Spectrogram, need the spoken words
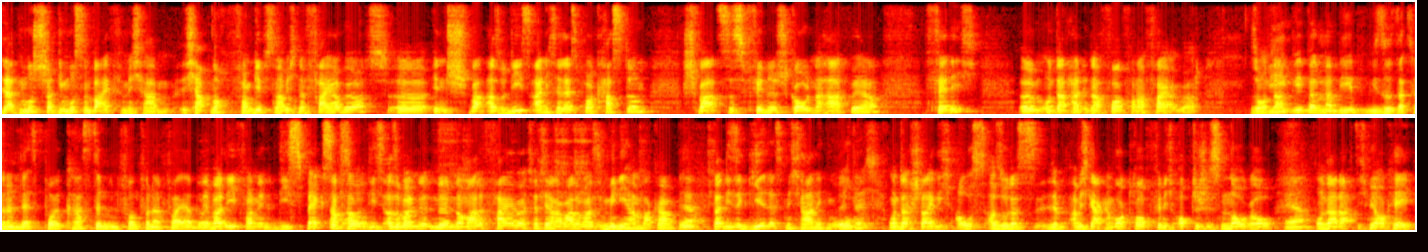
das muss schon, die muss einen Vibe für mich haben. Ich habe noch von Gibson habe ich eine Firebird äh, in schwarz, also die ist eigentlich eine Les Paul Custom, schwarzes Finish, goldene Hardware, fertig ähm, und dann halt in der Form von einer Firebird. So, und dann, Wie, wie, warte mal, wie, wieso sagst du dann Les Paul Custom in Form von einer Firebird? weil die von den die Specs sind, so. die, also weil eine, eine normale Firebird hat ja normalerweise einen Mini-Humbucker, Ja. dann diese Gearless-Mechaniken oben und da steige ich aus. Also das da habe ich gar keinen Bock drauf, finde ich optisch ist ein No-Go. Ja. Und da dachte ich mir, okay,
